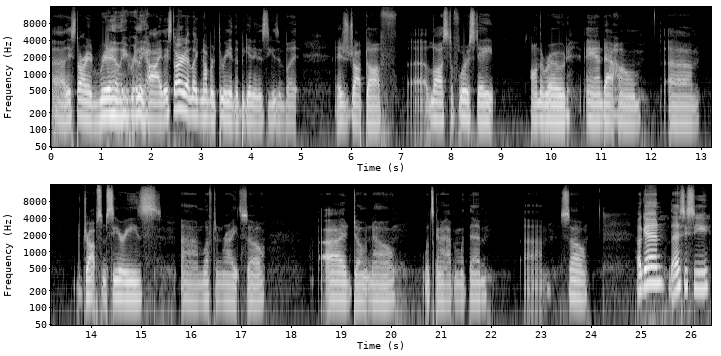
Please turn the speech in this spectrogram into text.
Uh, they started really, really high. They started at like number three at the beginning of the season, but it just dropped off. Uh, lost to Florida State on the road and at home. Um, dropped some series um, left and right. So I don't know what's going to happen with them. Um, so, again, the SEC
